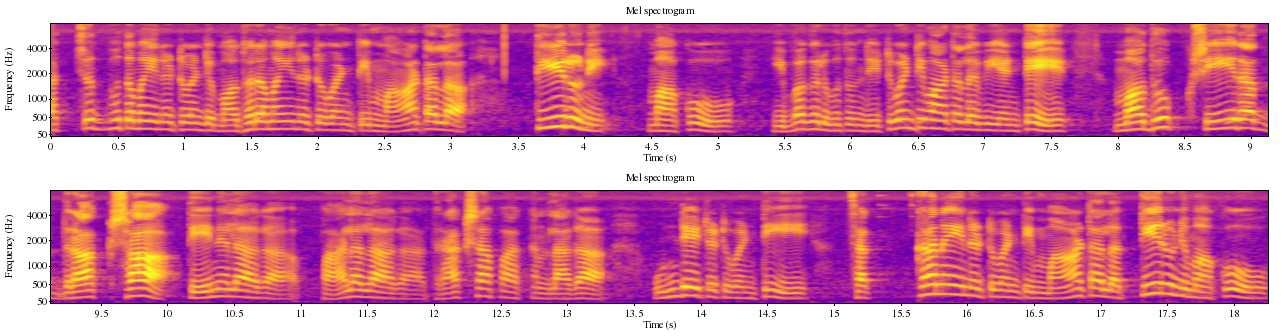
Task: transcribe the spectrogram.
అత్యద్భుతమైనటువంటి మధురమైనటువంటి మాటల తీరుని మాకు ఇవ్వగలుగుతుంది. ఎటువంటి మాటలు అవి అంటే మధు క్షీర ద్రాక్ష తేనెలాగా పాలలాగా ద్రాక్ష పాకంలాగా ఉండేటటువంటి చక్కనైనటువంటి మాటల తీరుని మాకు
